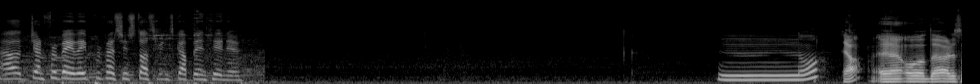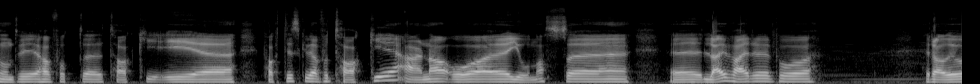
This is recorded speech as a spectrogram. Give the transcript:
Uh, Jennifer Bailey, professor i statsvitenskap ved NTNU. Nå? Ja, eh, og da er det sånn at vi har fått eh, tak i eh, Faktisk, vi har fått tak i Erna og Jonas live her på Radio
